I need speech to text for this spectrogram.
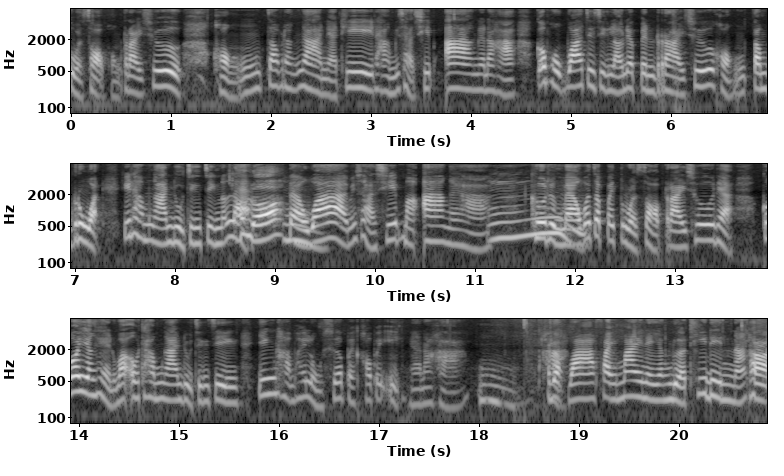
ตรวจสอบของรายชื่อของเจ้าพนักงานเนี่ยที่ทางมิจฉาชีพอ้างเนี่ยนะคะ ก็พบว่าจริง ๆ แล้วเนี่ยเป็นรายชื่อของตำรวจที่ทำงานอยู่จริง ๆ นั่นแหละ เอาเหรอ แต่ว่ามิจฉาชีพมาอ้างไงคะอืมคือถึงแม้ว่าจะไปตรวจสอบรายชื่อเนี่ย ก็ยังเห็นว่าเออทำงานอยู่จริง ๆ ยิ่งทำให้หลงเชื่อไปเข้าไปอีกเนี่ยนะคะอืมเขาบอกว่าไฟไหม้เนี่ยยังเหลือที่ดินนะ ค่ะ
